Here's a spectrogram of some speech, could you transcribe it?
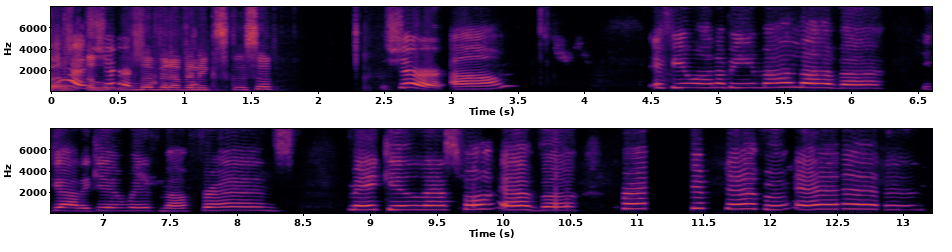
Yeah, a sure. little bit of an exclusive. Sure. Um, if you wanna be my lover, you gotta get with my friends. Make it last forever. Friendship never ends.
